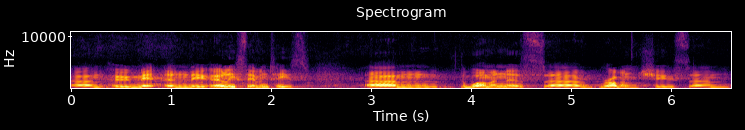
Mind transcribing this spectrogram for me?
um, who met in the early 70s. Um, the woman is uh, Robin. She's um,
